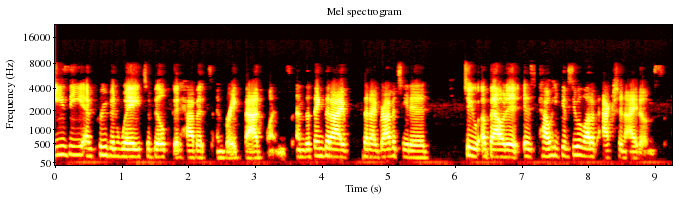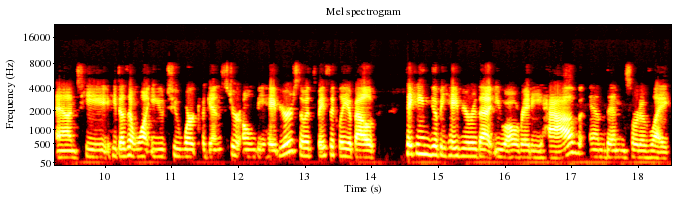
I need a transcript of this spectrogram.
easy and proven way to build good habits and break bad ones. And the thing that I that I gravitated to about it is how he gives you a lot of action items and he he doesn't want you to work against your own behavior. So it's basically about taking the behavior that you already have and then sort of like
